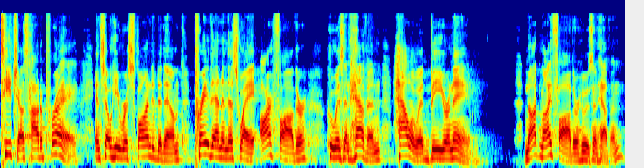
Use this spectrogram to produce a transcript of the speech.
teach us how to pray. And so he responded to them, Pray then in this way Our Father, who is in heaven, hallowed be your name. Not my Father who is in heaven,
